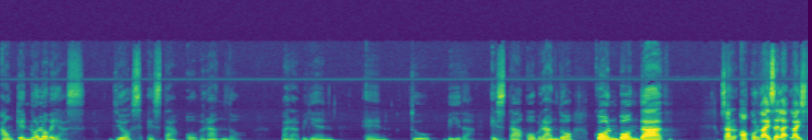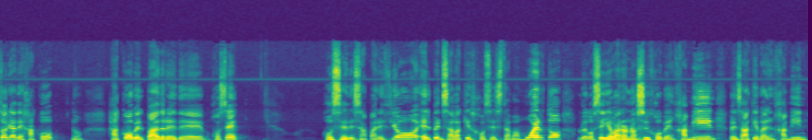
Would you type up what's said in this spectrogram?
Aunque no lo veas, Dios está obrando para bien en tu vida. Está obrando con bondad. O sea, ¿acordáis de la, historia de Jacob? ¿no? Jacob, el padre de José, José desapareció, él pensaba que José estaba muerto, luego se llevaron a su hijo Benjamín, pensaba que Benjamín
